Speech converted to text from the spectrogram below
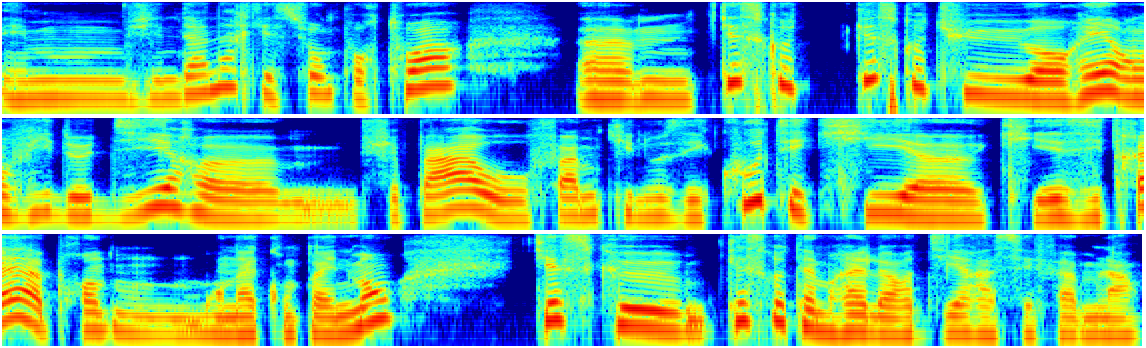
Et j'ai une dernière question pour toi. Qu'est-ce que, tu aurais envie de dire, je sais pas, aux femmes qui nous écoutent et qui, hésiteraient à prendre mon, accompagnement? Qu'est-ce que, qu'est-ce que tu aimerais leur dire à ces femmes-là?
